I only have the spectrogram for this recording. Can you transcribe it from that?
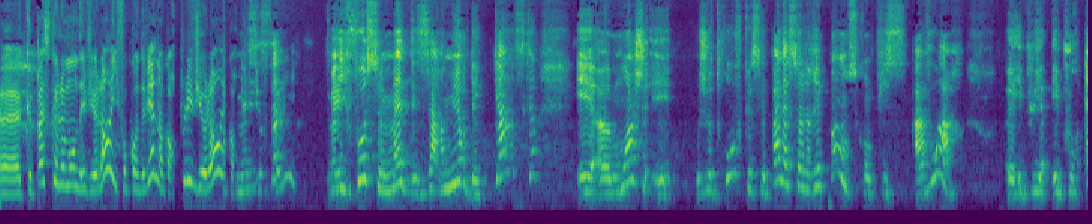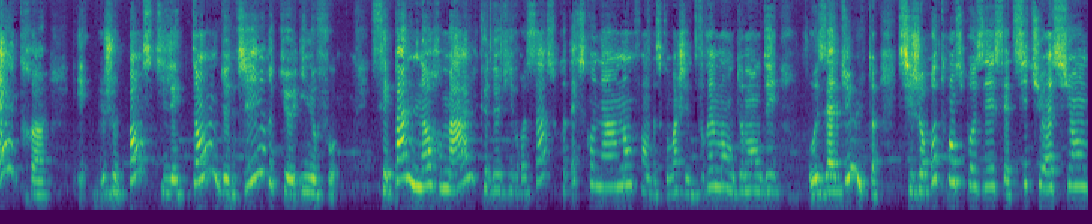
euh, que parce que le monde est violent, il faut qu'on devienne encore plus violent, encore plus dur que lui Mais il faut se mettre des armures, des casques. Et euh, moi, je, et je trouve que c'est pas la seule réponse qu'on puisse avoir. Et puis, et pour être, je pense qu'il est temps de dire qu'il nous faut. C'est pas normal que de vivre ça sous prétexte qu'on a un enfant. Parce que moi, j'ai vraiment demandé aux adultes si je retransposais cette situation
